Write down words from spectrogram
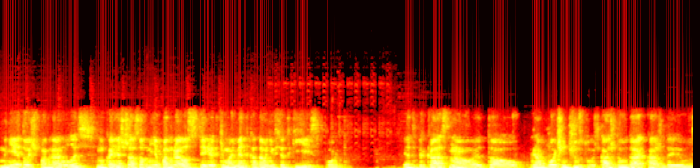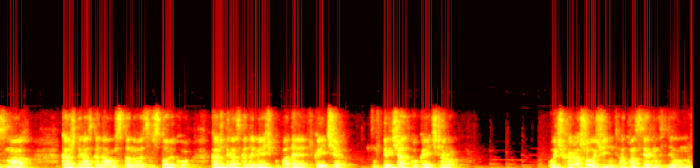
Мне это очень понравилось. Ну, конечно, особо мне понравился те редкий момент, когда у них все-таки есть спорт. Это прекрасно, это прям очень чувствуешь каждый удар, каждый взмах, каждый раз, когда он становится в стойку, каждый раз, когда мяч попадает в кетчер, в перчатку кетчеру. Очень хорошо, очень атмосферно сделано.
